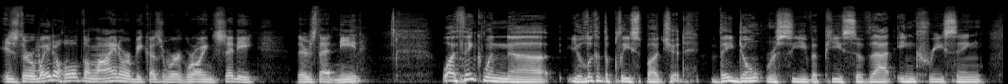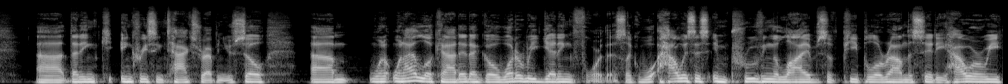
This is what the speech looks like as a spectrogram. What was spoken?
Is there a way to hold the line, or because we're a growing city, there's that need? Well, I think when uh, you look at the police budget, they don't receive a piece of that increasing uh, that increasing tax revenue. So um, when, when I look at it, I go, what are we getting for this? Like, wh- how is this improving the lives of people around the city? How are we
